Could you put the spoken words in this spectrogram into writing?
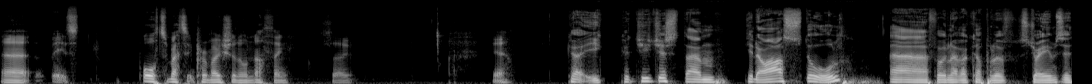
Uh, it's automatic promotion or nothing. So Curtie, could you just, um, you know, our stall uh, for another couple of streams, uh,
